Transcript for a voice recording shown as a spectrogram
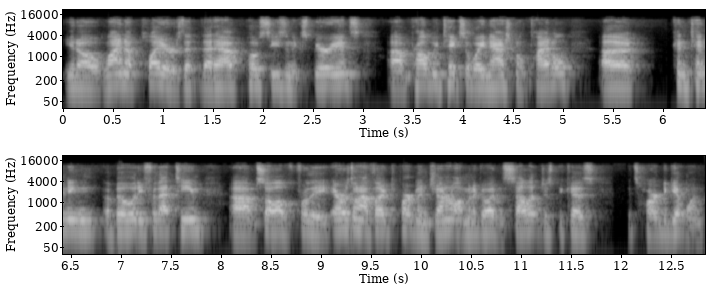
you know, lineup players that that have postseason experience um, probably takes away national title. Uh, contending ability for that team. Um, so for the Arizona Athletic Department in general, I'm going to go ahead and sell it just because it's hard to get one.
